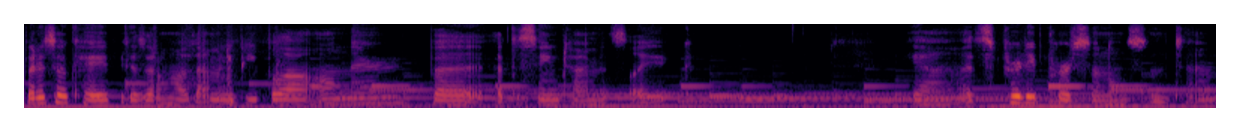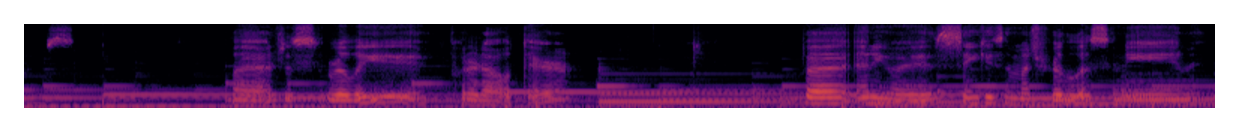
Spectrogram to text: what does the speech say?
But it's okay because I don't have that many people out on there. But at the same time, it's like, yeah, it's pretty personal sometimes. Like, I just really put it out there. But, anyways, thank you so much for listening.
